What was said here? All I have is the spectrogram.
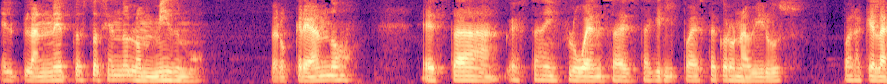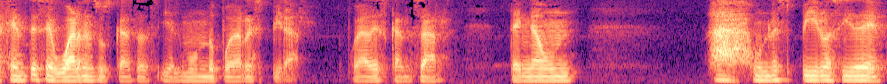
el planeta está haciendo lo mismo, pero creando esta, esta influenza, esta gripa, este coronavirus, para que la gente se guarde en sus casas y el mundo pueda respirar, pueda descansar, tenga un, ah, un respiro así de,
